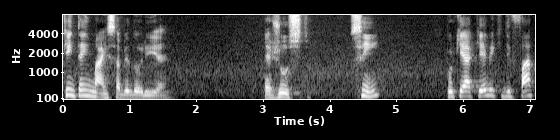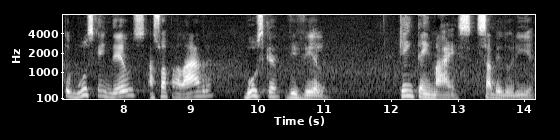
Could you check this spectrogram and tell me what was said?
Quem tem mais sabedoria é justo? Sim porque é aquele que de fato busca em Deus a Sua palavra, busca vivê-la. Quem tem mais sabedoria,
